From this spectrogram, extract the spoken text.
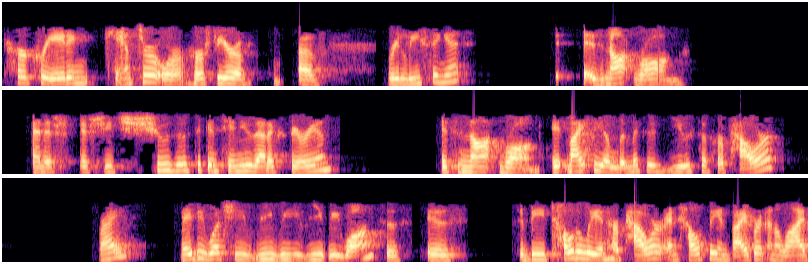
her creating cancer or her fear of, of releasing it is not wrong. And if, if she chooses to continue that experience, it's not wrong. It might be a limited use of her power, right? Maybe what she really, really wants is, is to be totally in her power and healthy and vibrant and alive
